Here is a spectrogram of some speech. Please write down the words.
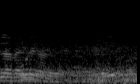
Different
